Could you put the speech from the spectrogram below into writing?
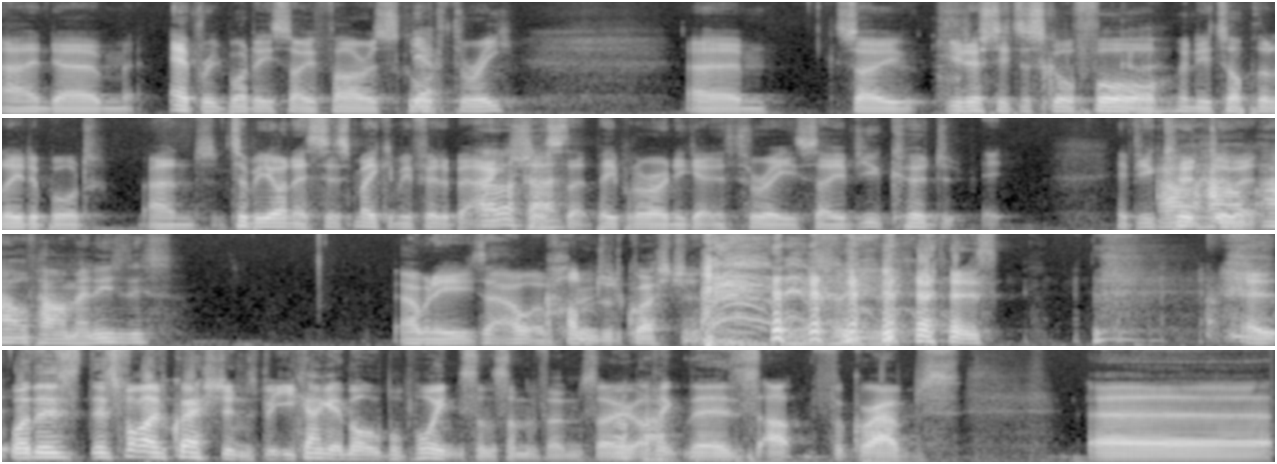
and um, everybody so far has scored Yeah. three. Um, So you just need to score four okay. and you're top of the leaderboard. And to be honest, it's making me feel a bit anxious oh, okay. that people are only getting three. So if you could, if you could how, do it, out of how many is this? How many is out of hundred questions? well, there's there's five questions, but you can get multiple points on some of them. So okay. I think there's up for grabs. Uh,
